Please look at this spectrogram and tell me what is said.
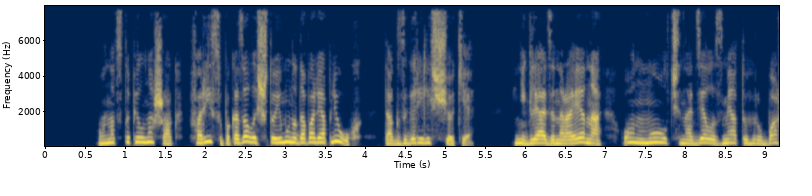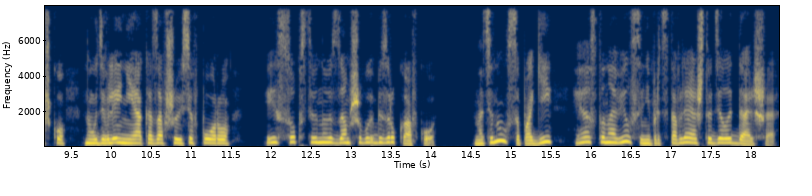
Он отступил на шаг. Фарису показалось, что ему надавали оплеух. Так загорелись щеки. не глядя на Раэна, он молча надел измятую рубашку, на удивление оказавшуюся в пору, и собственную замшевую безрукавку. Натянул сапоги и остановился, не представляя, что делать дальше.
